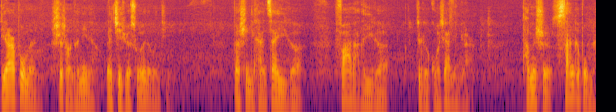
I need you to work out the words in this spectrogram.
第二部门市场的力量来解决所有的问题，但是你看，在一个发达的一个这个国家里面，他们是三个部门：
